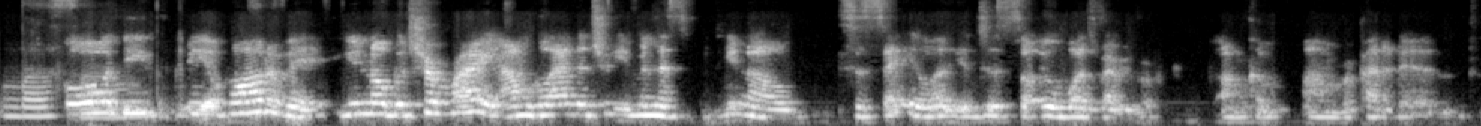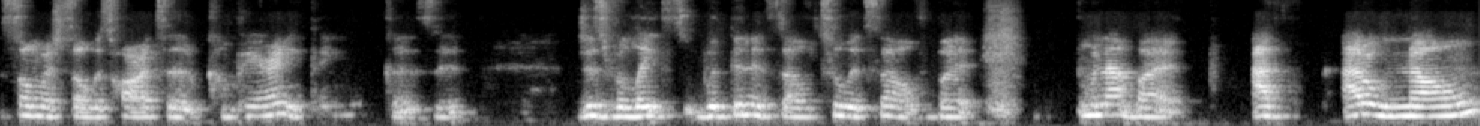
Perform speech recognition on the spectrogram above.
Listen. All need to be a part of it, you know. But you're right. I'm glad that you even, you know, to say like it just so it was very um, um repetitive. So much so it's hard to compare anything because it just relates within itself to itself. But we're not. But I I don't know.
